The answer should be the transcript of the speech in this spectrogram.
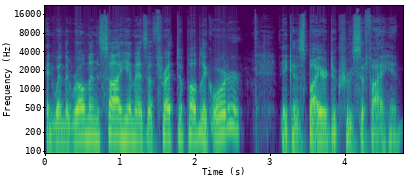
And when the Romans saw him as a threat to public order, they conspired to crucify him.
